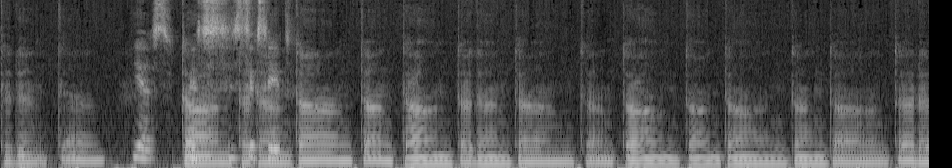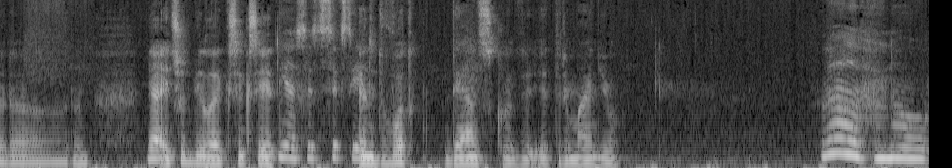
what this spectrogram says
Dun dun Yes, dun it's six eight. dun dun dun dun dun dun dun dun dun dun dun dun dun dun dun. Yeah, it should be like six eight. Yes, it's six eight. And what dance could it remind you? well, know,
